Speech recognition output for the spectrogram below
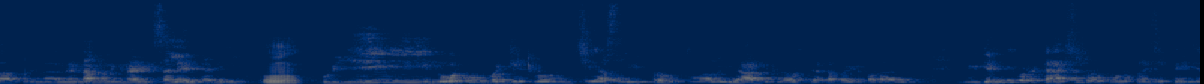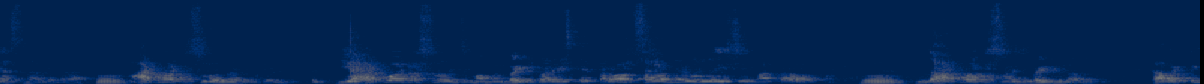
రాకపోయినా నిండా మునిగినాడికి సలేంటని. ఉమ్, ఇప్పుడు ఈ లోటు బడ్జెట్లో నుంచి అసలు ఈ ప్రభుత్వాలు ఈ ఆర్థిక వ్యవస్థ ఎట్ట బయటపడాలి? ఇవన్నీ కూడా ట్యాక్సుల రూపంలో ప్రజలు పే చేస్తున్నారు కదా. హాట్ వాటర్స్లో ఉన్నారు ఇప్పుడు ఈ హాట్ వాటర్స్లో నుంచి మమ్మల్ని బయటపడేస్తే తర్వాత చల్ల నీళ్ళలో వేసే మాట తర్వాత మాట. ముందు హాట్ వాటర్స్ నుంచి బయటకు రావాలి. కాబట్టి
